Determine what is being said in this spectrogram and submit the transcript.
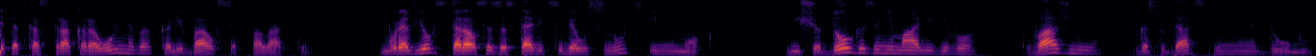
Этот костра караульного колебался в палатке. Муравьев старался заставить себя уснуть и не мог. Еще долго занимали его важные государственные думы.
